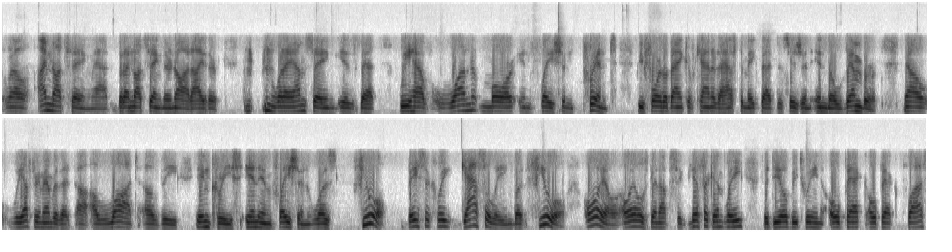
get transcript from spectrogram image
well, I'm not saying that, but I'm not saying they're not either. what I am saying is that we have one more inflation print before the Bank of Canada has to make that decision in November. Now, we have to remember that uh, a lot of the increase in inflation was fuel, basically gasoline, but fuel. Oil. Oil has been up significantly. The deal between OPEC, OPEC Plus,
